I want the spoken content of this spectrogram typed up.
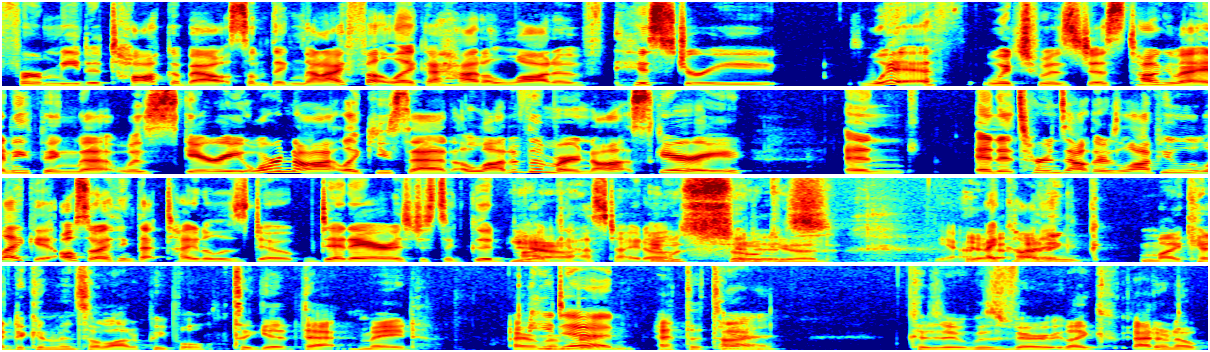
for me to talk about something that I felt like I had a lot of history with, which was just talking about anything that was scary or not. Like you said, a lot of them are not scary, and and it turns out there's a lot of people who like it. Also, I think that title is dope. Dead Air is just a good podcast title. It was so It is. good. yeah, Yeah, iconic. I think Mike had to convince a lot of people to get that made. I He remember did. at the time because it was very like I don't know.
